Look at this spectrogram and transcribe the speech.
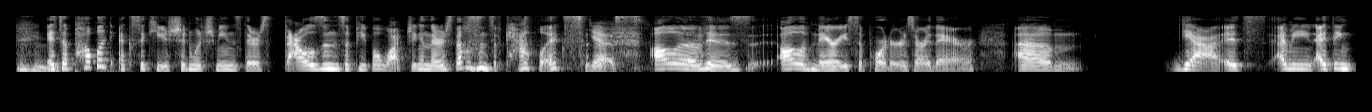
Mhm. It's a public execution, which means there's thousands of people watching and there's thousands of Catholics. yes. all of his all of Mary's supporters are there. Um yeah, it's, I mean, I think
